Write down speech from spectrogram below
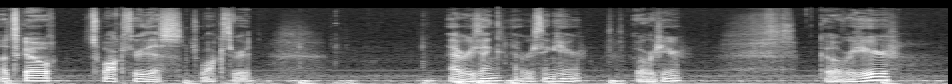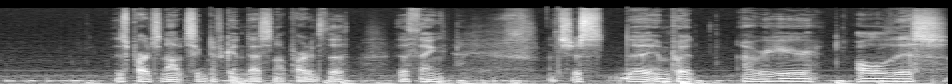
Let's go. Let's walk through this. Let's walk through it. Everything. Everything here. Over here. Go over here. This part's not significant. That's not part of the the thing. That's just the input over here. All this,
